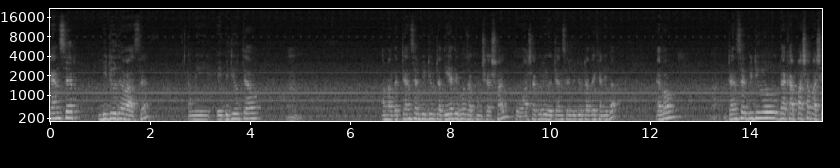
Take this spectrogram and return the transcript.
টেন্সের ভিডিও দেওয়া আছে। আমি এই ভিডিওতেও আমাদের টেন্সের ভিডিওটা দিয়ে দিব যখন শেষ হয়। তো আশা করি ওই টেন্সের ভিডিওটা দেখে নিবা। এবং টেন্সের ভিডিও দেখার পাশাপাশি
